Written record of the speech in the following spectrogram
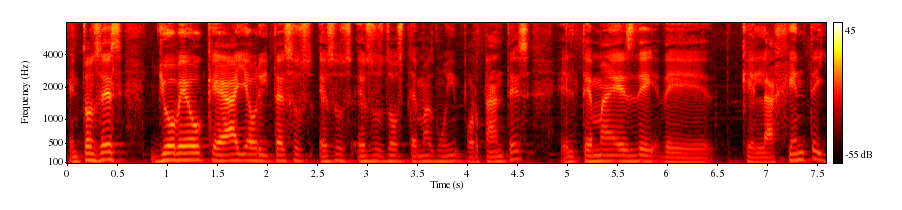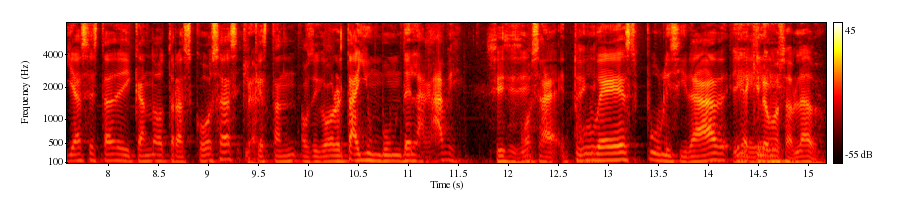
Entonces, yo veo que hay ahorita esos, esos, esos dos temas muy importantes. El tema es de, que la gente ya se está dedicando a otras cosas y que están, os digo, ahorita hay un boom del agave. Sí, sí, sí. O sea, tú ves publicidad. Y aquí lo hemos hablado.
